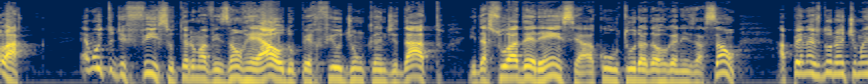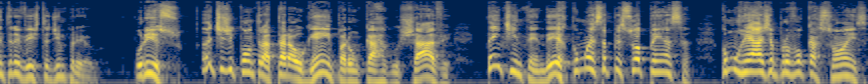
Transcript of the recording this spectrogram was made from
Olá! É muito difícil ter uma visão real do perfil de um candidato e da sua aderência à cultura da organização apenas durante uma entrevista de emprego. Por isso, antes de contratar alguém para um cargo-chave, tente entender como essa pessoa pensa, como reage a provocações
